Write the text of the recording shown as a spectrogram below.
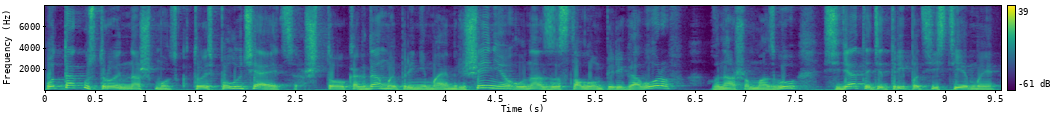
Вот так устроен наш мозг. То есть получается, что когда мы принимаем решение, у нас за столом переговоров в нашем мозгу сидят эти три подсистемы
